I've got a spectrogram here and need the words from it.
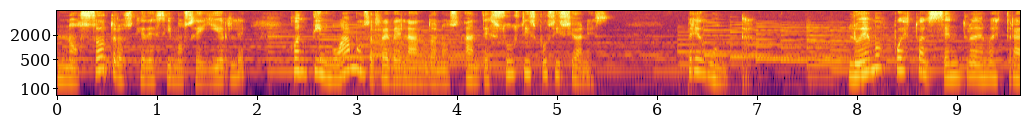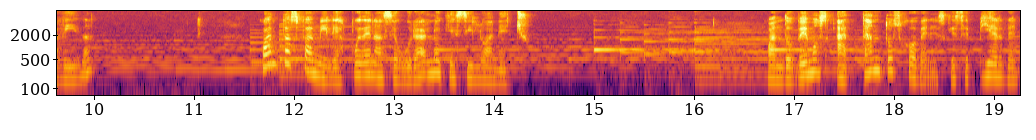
nosotros que decimos seguirle, continuamos revelándonos ante sus disposiciones. Pregunta, ¿lo hemos puesto al centro de nuestra vida? ¿Cuántas familias pueden asegurarlo que sí lo han hecho? Cuando vemos a tantos jóvenes que se pierden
